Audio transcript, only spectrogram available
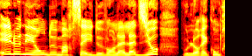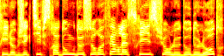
et le néant de Marseille devant la Lazio. Vous l'aurez compris, l'objectif sera donc de se refaire la cerise sur le dos de l'autre.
